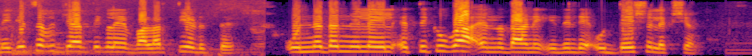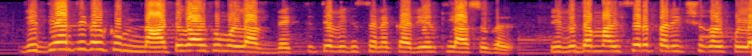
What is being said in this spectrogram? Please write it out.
മികച്ച വിദ്യാർത്ഥികളെ വളർത്തിയെടുത്ത് ഉന്നത നിലയിൽ എത്തിക്കുക എന്നതാണ് ഇതിന്റെ ഉദ്ദേശ ലക്ഷ്യം. വിദ്യാർത്ഥികൾക്കും നാട്ടുകാർക്കുമുള്ള വ്യക്തിത്വ വികസന കരിയർ ക്ലാസുകൾ വിവിധ മത്സര പരീക്ഷകൾക്കുള്ള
